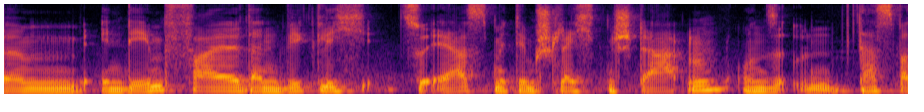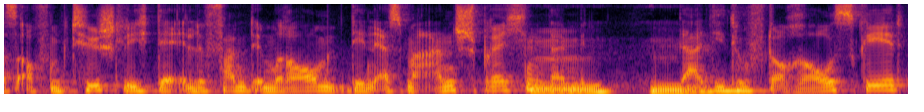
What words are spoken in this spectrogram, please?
ähm, in dem Fall dann wirklich zuerst mit dem Schlechten starten und, das, was auf dem Tisch liegt, der Elefant im Raum, den erstmal ansprechen, damit da die Luft auch rausgeht.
